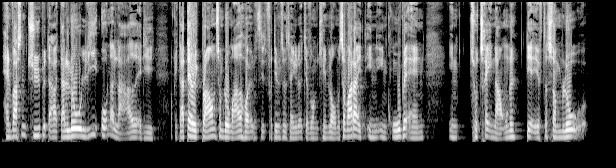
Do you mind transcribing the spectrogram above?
han var sådan en type, der, der lå lige under lejet af de... Okay, der er Derek Brown, som lå meget højt for defensive tackle, og Javon Kinlaw, men så var der et, en, en gruppe af en, en to-tre navne derefter, som lå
